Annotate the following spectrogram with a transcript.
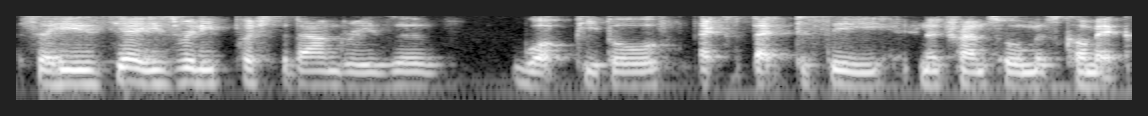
So he's yeah he's really pushed the boundaries of what people expect to see in a Transformers comic.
